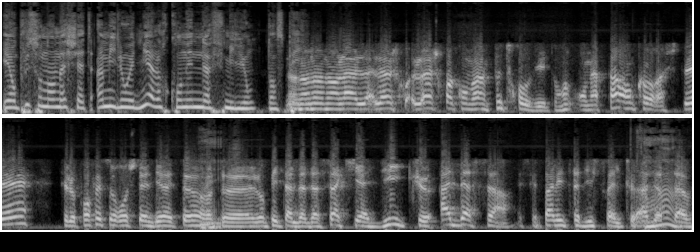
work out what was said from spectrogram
Et en plus, on en achète un million et demi alors qu'on est 9 millions dans ce pays. Non, non, non, là, là, je, là je crois qu'on va un peu trop vite. On n'a pas encore acheté c'est le professeur Rochstein, directeur de l'hôpital d'Adassa, qui a dit que Adassa, et c'est pas l'État d'Israël, que Adassa ah.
